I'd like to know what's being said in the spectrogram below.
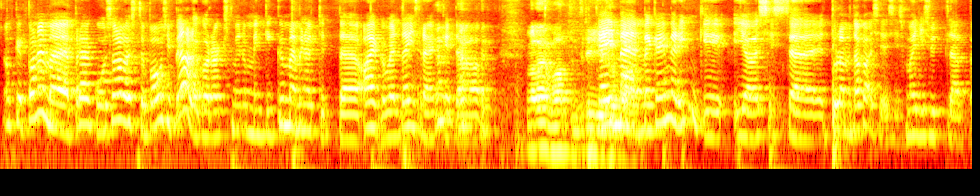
Okei okay,, paneme praegu salvestuse pausi peale korraks, meil on mingi kümme minutit äh, aega veel täis rääkida. ma lähen vaatan triili käime, me käime ringi ja siis äh, tuleme tagasi ja siis Madis ütleb,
